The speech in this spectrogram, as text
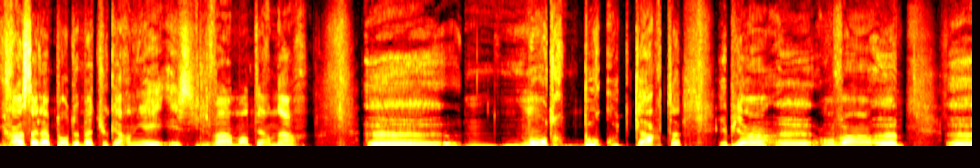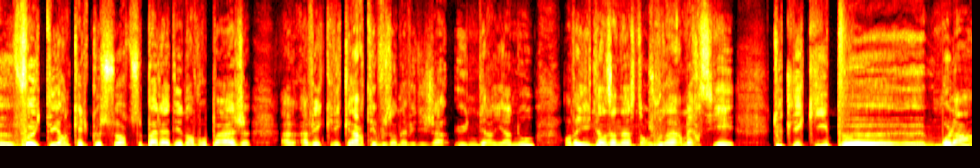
grâce à l'apport de Mathieu Garnier et Sylvain Manternard euh, montre beaucoup de cartes, eh bien, euh, on va euh, euh, feuilleter en quelque sorte, se balader dans vos pages avec les cartes, et vous en avez déjà une derrière nous. On va y venir dans un instant. Je voudrais remercier toute l'équipe Mola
